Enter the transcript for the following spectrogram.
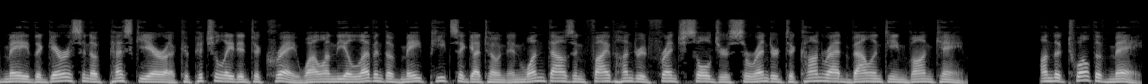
May the garrison of Peschiera capitulated to Kray while on the 11th of May Pizzighettone and 1,500 French soldiers surrendered to Conrad Valentin von Kaim. On 12 May,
